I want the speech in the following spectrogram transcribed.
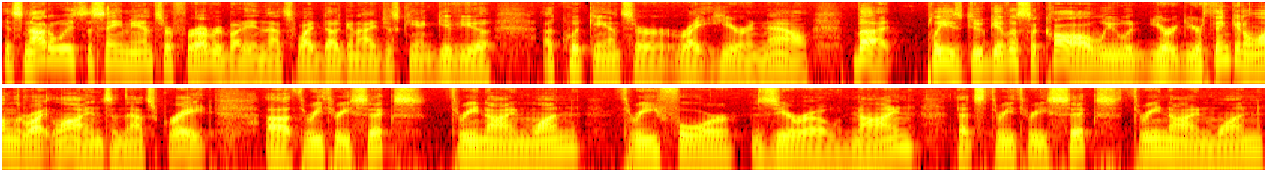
It's not always the same answer for everybody. And that's why Doug and I just can't give you a, a quick answer right here and now. But please do give us a call. We would you're you're thinking along the right lines, and that's great. Uh, 336 391 3409. That's 336 391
